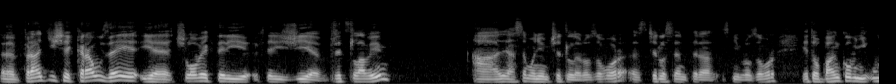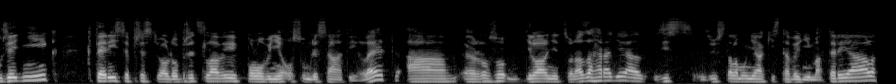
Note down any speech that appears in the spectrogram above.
E, František Krause je, je člověk, který, který žije v Břeclavi, a já jsem o něm četl rozhovor, e, četl jsem teda s ním rozhovor. Je to bankovní úředník, který se přestěhoval do Břeclavy v polovině 80. let a dělal něco na zahradě a zůstal mu nějaký stavební materiál,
